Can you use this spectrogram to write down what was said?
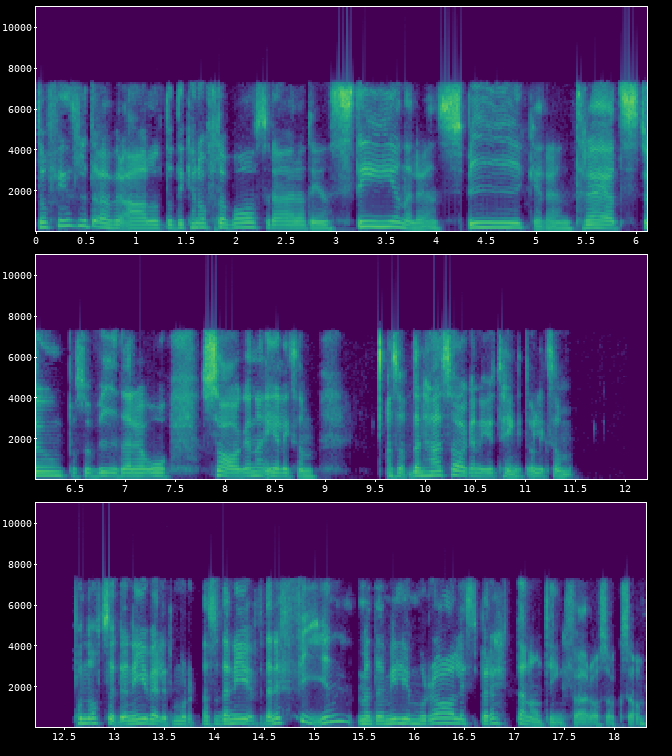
De finns lite överallt och det kan ofta vara så där att det är en sten eller en spik eller en trädstump och så vidare och sagorna är liksom Alltså den här sagan är ju tänkt att liksom på något sätt, den är ju väldigt, alltså den är, den är fin men den vill ju moraliskt berätta någonting för oss också.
